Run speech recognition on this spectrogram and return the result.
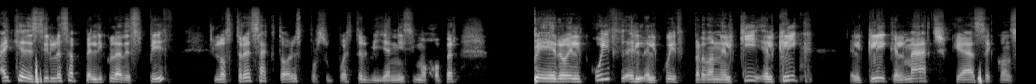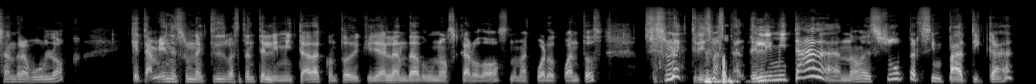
Hay que decirlo, esa película de Speed, los tres actores, por supuesto, el villanísimo Hopper, pero el quid, el, el quid, perdón, el, key, el click, el click, el match que hace con Sandra Bullock, que también es una actriz bastante limitada con todo y que ya le han dado un Oscar o dos, no me acuerdo cuántos, pues es una actriz bastante limitada, ¿no? Es súper simpática,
